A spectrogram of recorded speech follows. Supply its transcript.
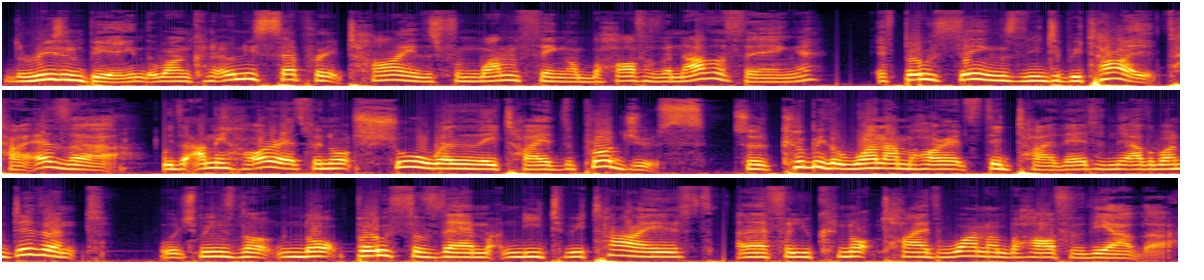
The reason being that one can only separate tithes from one thing on behalf of another thing if both things need to be tithed. However, with Amei Haaretz, we're not sure whether they tithe the produce. So it could be that one Amei Haaretz did tithe it and the other one didn't. Which means that not both of them need to be tithed, and therefore you cannot tithe one on behalf of the other.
